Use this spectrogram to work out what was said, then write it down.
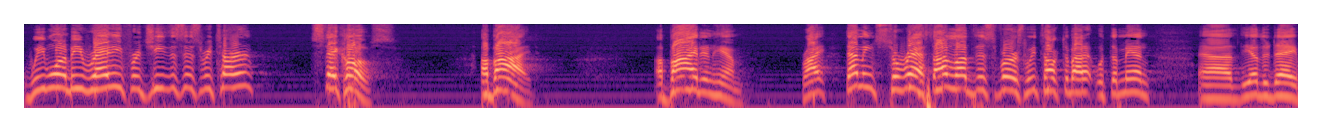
we want to be ready for Jesus' return. Stay close. Abide. Abide in Him, right? That means to rest. I love this verse. We talked about it with the men uh, the other day.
